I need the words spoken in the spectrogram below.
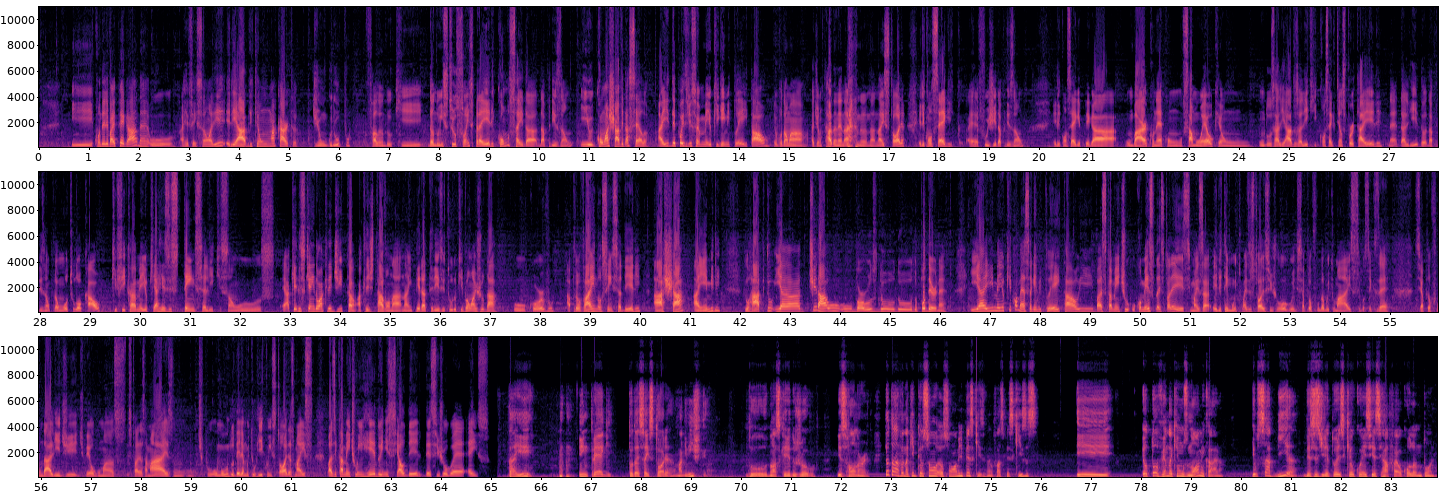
E quando ele vai pegar, né, o, a refeição ali, ele abre e tem uma carta de um grupo falando que. dando instruções pra ele como sair da, da prisão e com a chave da cela. Aí depois disso é meio que gameplay e tal. Eu vou dar uma adiantada né, na, na, na história. Ele consegue é, fugir da prisão. Ele consegue pegar um barco, né, com Samuel, que é um, um dos aliados ali, que consegue transportar ele, né, dali, do, da prisão, para um outro local, que fica meio que a resistência ali, que são os. É, aqueles que ainda acreditam, acreditavam na, na Imperatriz e tudo, que vão ajudar o Corvo a provar a inocência dele, a achar a Emily, do rápido e a tirar o, o Boros do, do, do poder, né? E aí meio que começa a gameplay e tal, e basicamente o, o começo da história é esse, mas a, ele tem muito mais história esse jogo, ele se aprofunda muito mais, se você quiser se aprofundar ali de, de ver algumas histórias a mais, um, um, tipo, o mundo dele é muito rico em histórias, mas basicamente o enredo inicial dele, desse jogo é, é isso. Tá aí, entregue toda essa história magnífica do nosso querido jogo Dishonored. Eu tava vendo aqui porque eu sou, eu sou um homem de pesquisa, né? Eu faço pesquisas. E eu tô vendo aqui uns nomes, cara. Eu sabia desses diretores que eu conhecia esse Rafael Colantoni.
